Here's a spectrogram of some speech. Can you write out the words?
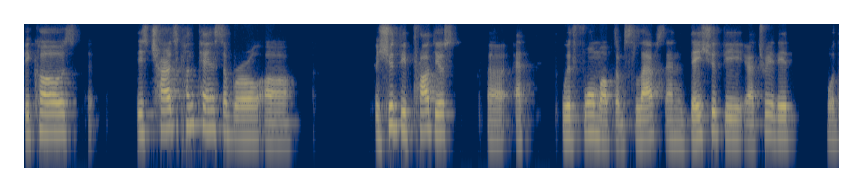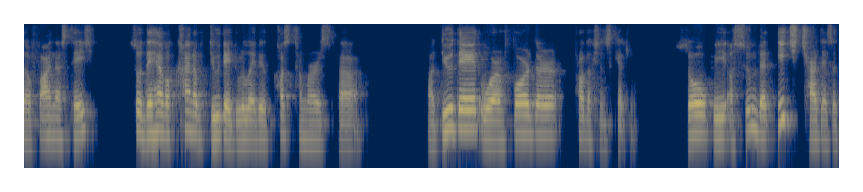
because this charge contains several, uh, it should be produced uh, at with form of them slabs and they should be uh, treated for the final stage. So they have a kind of due date related customers uh, due date or further production schedule. So we assume that each charge has a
